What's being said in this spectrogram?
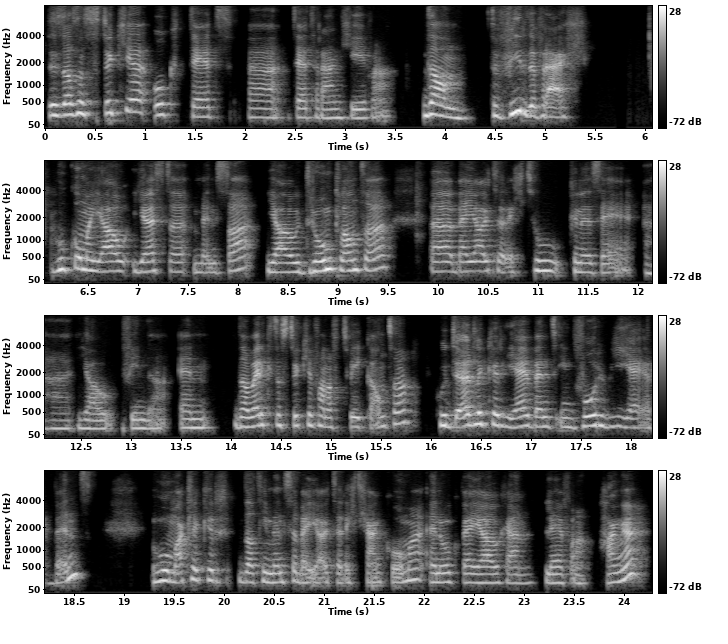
dus dat is een stukje ook tijd, uh, tijd eraan geven. Dan de vierde vraag. Hoe komen jouw juiste mensen, jouw droomklanten, uh, bij jou terecht? Hoe kunnen zij uh, jou vinden? En dat werkt een stukje vanaf twee kanten. Hoe duidelijker jij bent in voor wie jij er bent, hoe makkelijker dat die mensen bij jou terecht gaan komen en ook bij jou gaan blijven hangen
